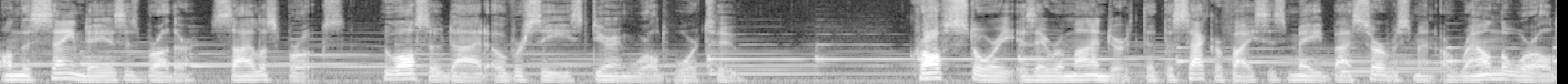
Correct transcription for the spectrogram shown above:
on the same day as his brother, Silas Brooks, who also died overseas during World War II. Croft's story is a reminder that the sacrifices made by servicemen around the world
